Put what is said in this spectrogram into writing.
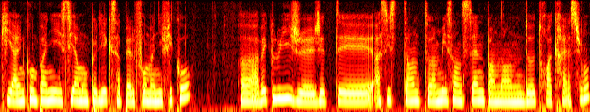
qui a une compagnie ici à Montpellier qui s'appelle Faux Magnifico. Avec lui, j'étais assistante mise en scène pendant deux, trois créations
